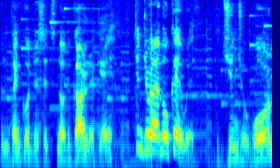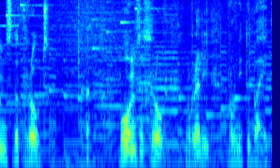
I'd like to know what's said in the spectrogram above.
And thank goodness it's not garlic, eh? Ginger I'm okay with. The ginger warms the throat. warms the throat, ready for me to bite.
